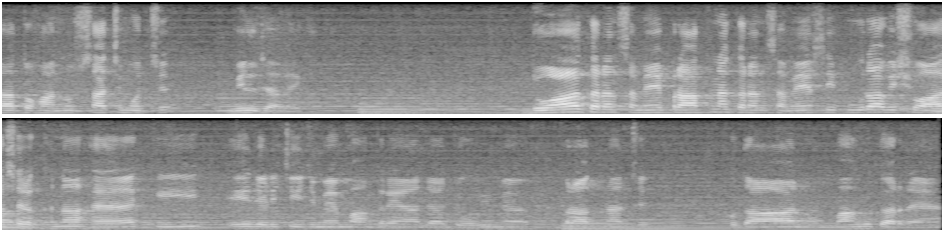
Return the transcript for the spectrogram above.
ਤਾਂ ਤੁਹਾਨੂੰ ਸੱਚਮੁੱਚ ਮਿਲ ਜਾਵੇਗਾ। ਦੁਆ ਕਰਨ ਸਮੇਂ, ਪ੍ਰਾਰਥਨਾ ਕਰਨ ਸਮੇਂ ਅਸੀਂ ਪੂਰਾ ਵਿਸ਼ਵਾਸ ਰੱਖਣਾ ਹੈ ਕਿ ਇਹ ਜਿਹੜੀ ਚੀਜ਼ ਮੈਂ ਮੰਗ ਰਿਹਾ ਜਾਂ ਜੋ ਵੀ ਮੈਂ ਪ੍ਰਾਰਥਨਾ 'ਚ ਖੁਦਾ ਨੂੰ ਮੰਗ ਕਰ ਰਿਹਾ,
